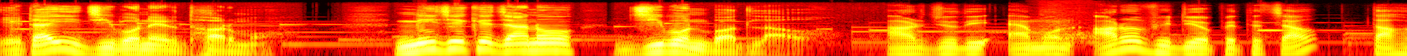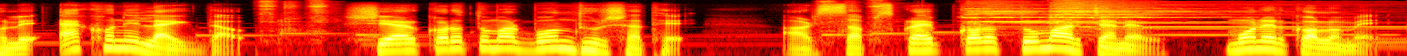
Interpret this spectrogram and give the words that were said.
এটাই জীবনের ধর্ম। নিজেকে জানো, জীবন বদলাও। আর যদি এমন আরও ভিডিও পেতে চাও, তাহলে এখনই লাইক দাও, শেয়ার করো তোমার বন্ধুর সাথে, আর সাবস্ক্রাইব করো তোমার চ্যানেল, মনের কলমে।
